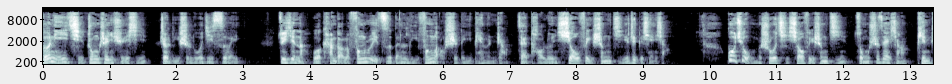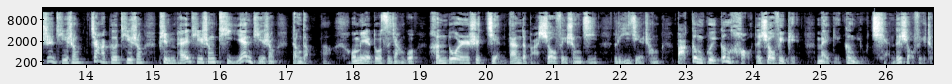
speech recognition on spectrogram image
和你一起终身学习，这里是逻辑思维。最近呢，我看到了丰瑞资本李峰老师的一篇文章，在讨论消费升级这个现象。过去我们说起消费升级，总是在想品质提升、价格提升、品牌提升、体验提升等等啊。我们也多次讲过，很多人是简单的把消费升级理解成把更贵、更好的消费品卖给更有钱的消费者。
